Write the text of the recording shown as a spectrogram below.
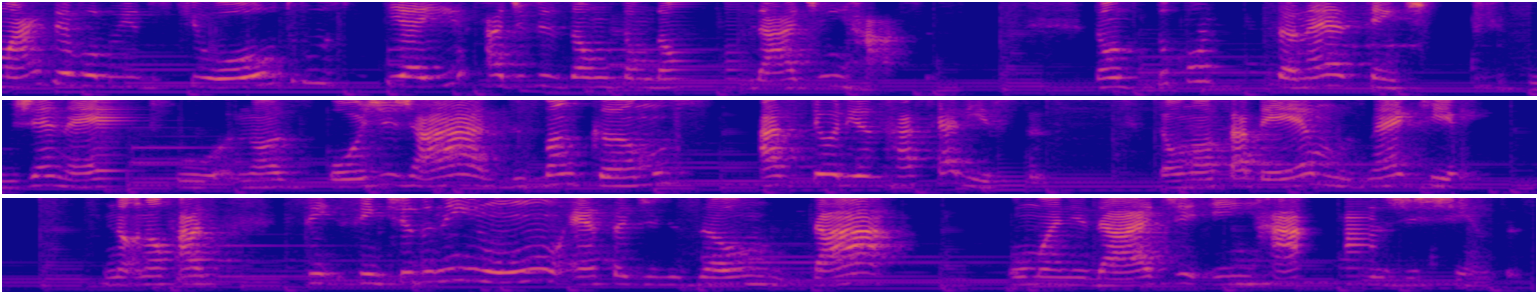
mais evoluídos que outros, e aí a divisão então da humanidade em raças. Então, do ponto de vista né, científico, genético, nós hoje já desbancamos as teorias racialistas. Então, nós sabemos né, que não, não faz sentido nenhum essa divisão da humanidade em raças distintas.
